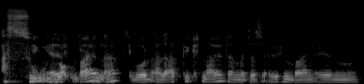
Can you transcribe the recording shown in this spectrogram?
Ach so, wegen Elfenbein, ne? Die wurden alle abgeknallt, damit das Elfenbein eben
